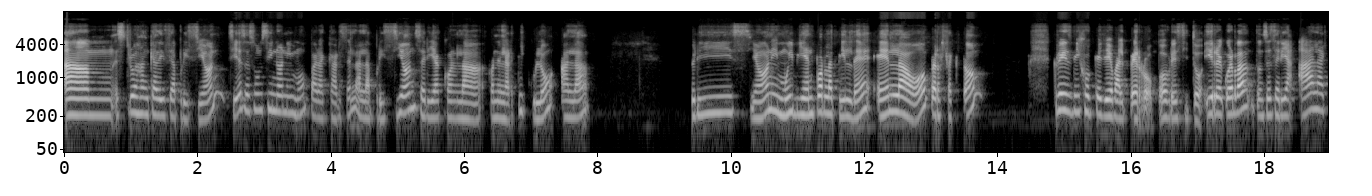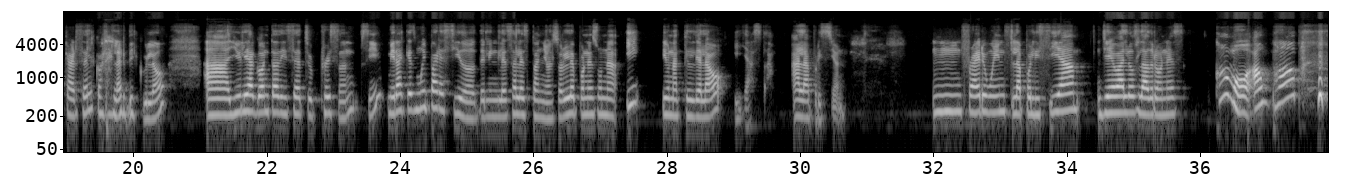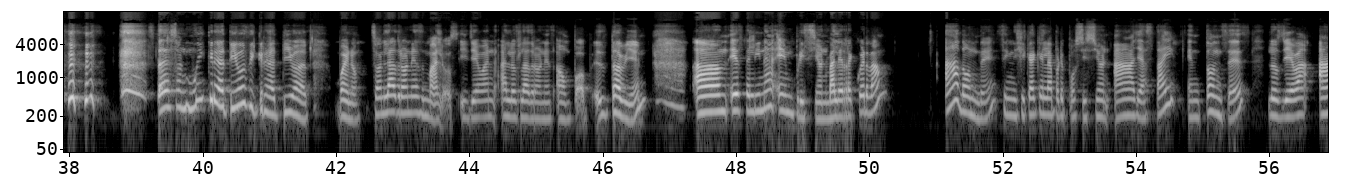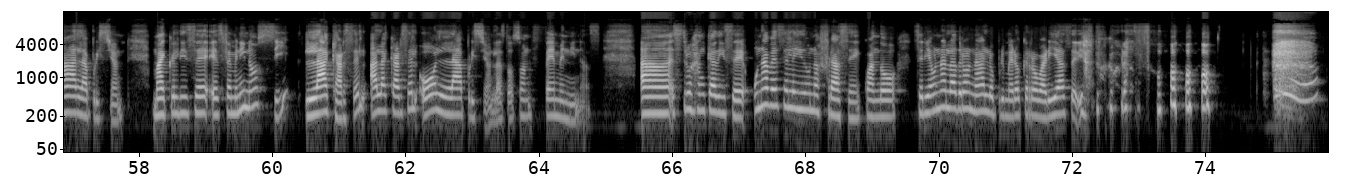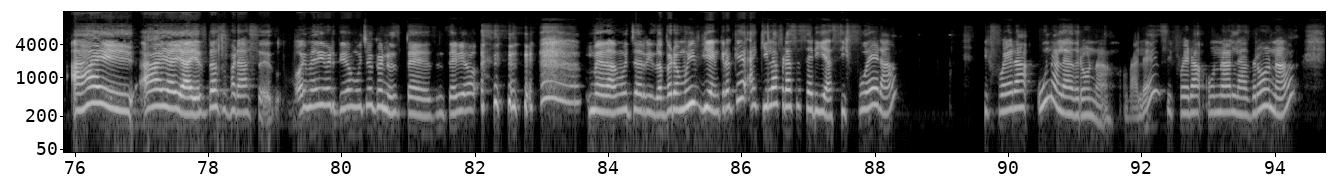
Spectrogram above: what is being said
Um, Struhanka dice a prisión, sí, ese es un sinónimo para cárcel. A la prisión sería con, la, con el artículo, a la prisión, y muy bien por la tilde, en la O, perfecto. Chris dijo que lleva al perro, pobrecito. Y recuerda, entonces sería a la cárcel con el artículo. Ah, Julia Gonta dice to prison, ¿sí? Mira que es muy parecido del inglés al español, solo le pones una I y una tilde a la O y ya está, a la prisión. Mm, Friday Wins, la policía lleva a los ladrones, ¿cómo? ¿A un pub? Ustedes son muy creativos y creativas. Bueno, son ladrones malos y llevan a los ladrones a un pub. ¿Está bien? Estelina en prisión, ¿vale? Recuerda a dónde significa que la preposición a ya está ahí, entonces los lleva a la prisión. Michael dice, ¿es femenino? Sí, la cárcel, a la cárcel o la prisión, las dos son femeninas. Uh, Struhanka dice, una vez he leído una frase, cuando sería una ladrona, lo primero que robaría sería tu corazón. ay, ay, ay, ay, estas frases hoy me he divertido mucho con ustedes, en serio, me da mucha risa, pero muy bien, creo que aquí la frase sería, si fuera, si fuera una ladrona, ¿vale? Si fuera una ladrona,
